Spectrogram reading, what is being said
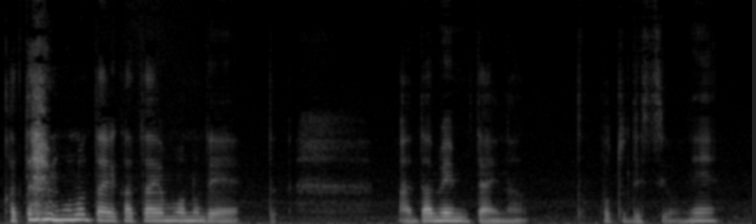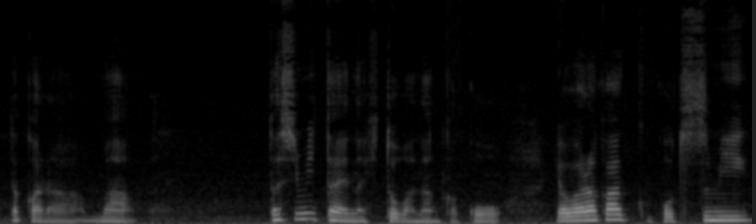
硬いもの対硬いものであダメみたいなことですよね。だからまあ私みたいな人はなんかこう柔らかくこう包み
